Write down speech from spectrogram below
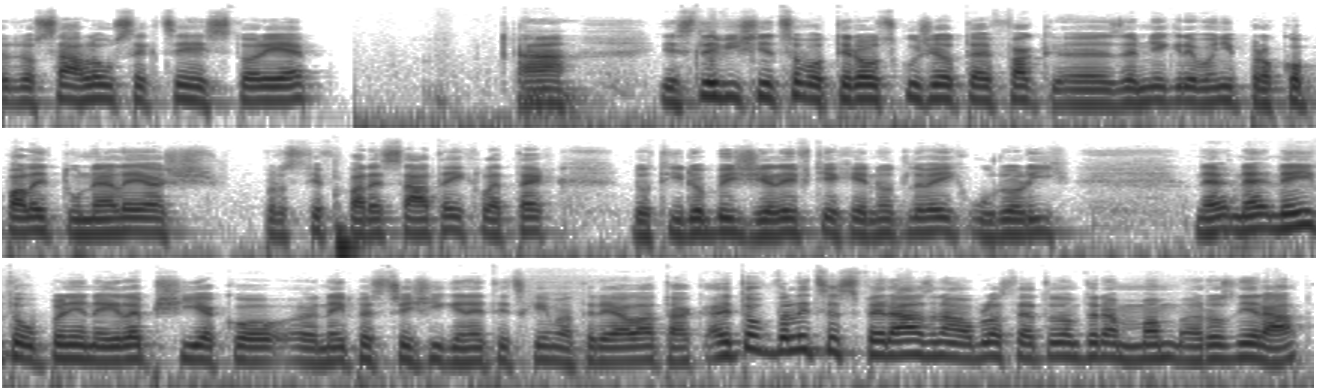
eh, rozsáhlou sekci historie. A jestli víš něco o Tyrolsku, že jo, to je fakt eh, země, kde oni prokopali tunely až prostě v 50. letech, do té doby žili v těch jednotlivých údolích. Ne, ne, není to úplně nejlepší, jako eh, nejpestřejší genetický materiál a tak. A je to velice sférázná oblast, já to tam teda mám hrozně rád,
